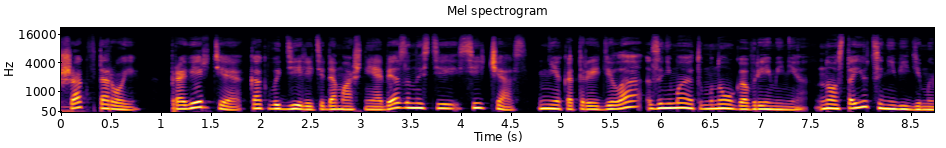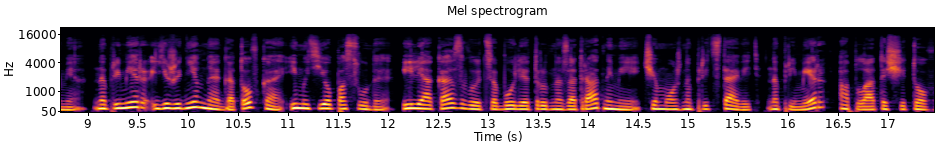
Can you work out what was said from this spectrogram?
Шаг второй. Проверьте, как вы делите домашние обязанности сейчас. Некоторые дела занимают много времени, но остаются невидимыми. Например, ежедневная готовка и мытье посуды. Или оказываются более труднозатратными, чем можно представить. Например, оплата счетов.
